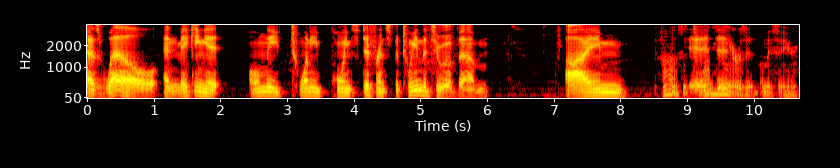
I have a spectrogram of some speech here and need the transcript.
as well and making it only 20 points difference between the two of them, I'm, oh, is it It- 20 or is it? Let me see here.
